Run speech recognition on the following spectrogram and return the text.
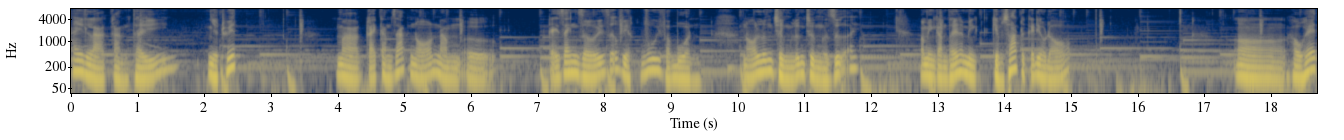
hay là cảm thấy nhiệt huyết, mà cái cảm giác nó nằm ở cái ranh giới giữa việc vui và buồn. Nó lưng chừng lưng chừng ở giữa ấy và mình cảm thấy là mình kiểm soát được cái điều đó. Ờ, hầu hết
